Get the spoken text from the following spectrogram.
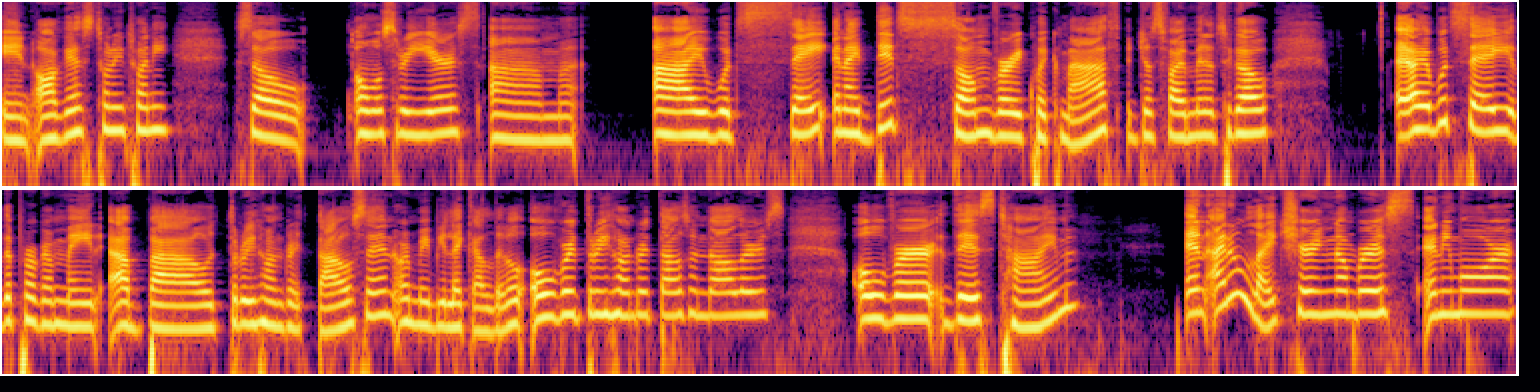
in August 2020. So almost three years. Um, I would say, and I did some very quick math just five minutes ago. I would say the program made about three hundred thousand, or maybe like a little over three hundred thousand dollars over this time. And I don't like sharing numbers anymore,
